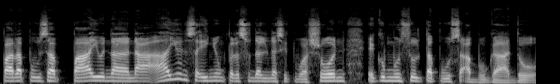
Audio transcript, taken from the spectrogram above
para po sa payo na naaayon sa inyong personal na sitwasyon, e kumonsulta po sa abogado.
